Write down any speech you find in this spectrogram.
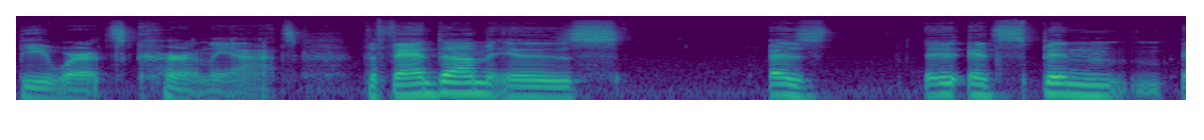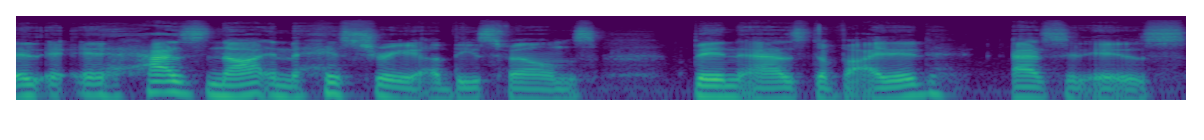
be where it's currently at. The fandom is is it's been it, it has not in the history of these films been as divided as it is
